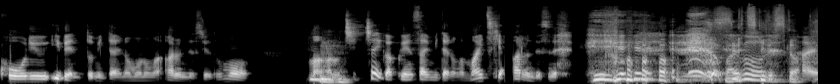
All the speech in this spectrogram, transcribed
交流イベントみたいなものがあるんですけども、まあ、あの、ちっちゃい学園祭みたいなのが毎月あるんですね。毎月ですか？はい。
